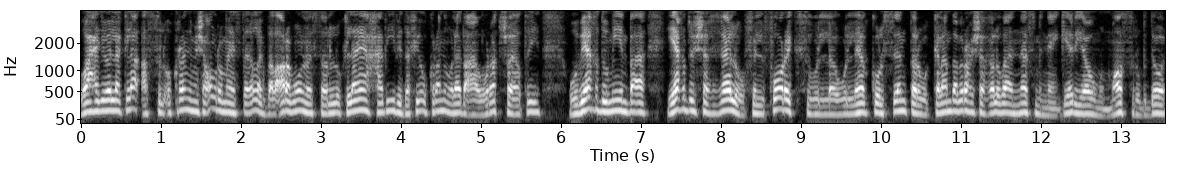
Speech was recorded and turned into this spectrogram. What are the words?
واحد يقول لك لا أصل الأوكراني مش عمره ما يستغلك ده العرب هم اللي يستغلوك. لا يا حبيبي ده في أوكراني ولاد عورات شياطين. وبياخدوا مين بقى؟ ياخدوا يشغلوا في الفوركس واللي هي ال call center والكلام ده بيروحوا يشغلوا بقى الناس من نيجيريا ومن مصر وبالدول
